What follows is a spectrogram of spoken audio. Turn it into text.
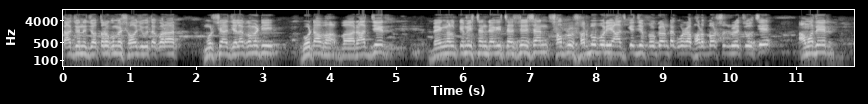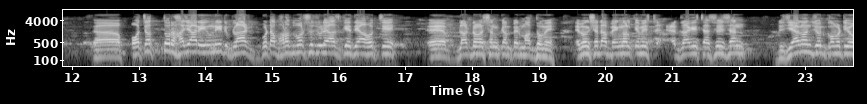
তার জন্য যত রকমের সহযোগিতা করার মুর্শিয়া জেলা কমিটি, গোটা রাজ্যের Bengal chemist and druggist association সর্ব, সর্বোপরি আজকে যে প্রোগ্রামটা গোটা ভারতবর্ষ জুড়ে চলছে, আমাদের পঁচাত্তর হাজার ইউনিট ব্লাড গোটা ভারতবর্ষ জুড়ে আজকে দেওয়া হচ্ছে ব্লাড ডোনেশন ক্যাম্পের মাধ্যমে। এবং সেটা Bengal chemist druggist association Jiaganj zone কমিটিও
